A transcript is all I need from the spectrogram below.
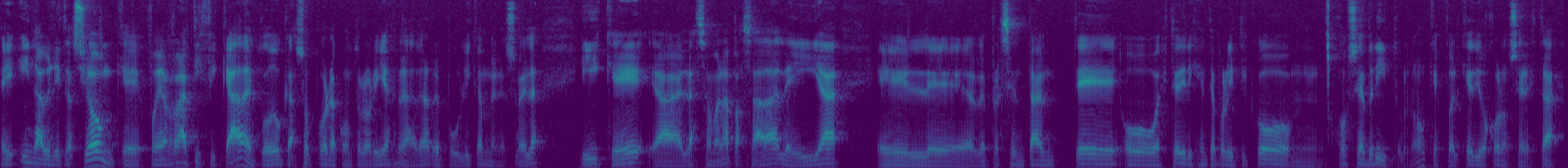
eh, inhabilitación que fue ratificada en todo caso por la Contraloría General de la República en Venezuela y que ah, la semana pasada leía el eh, representante o este dirigente político mm, José Brito, ¿no? que fue el que dio a conocer esta,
